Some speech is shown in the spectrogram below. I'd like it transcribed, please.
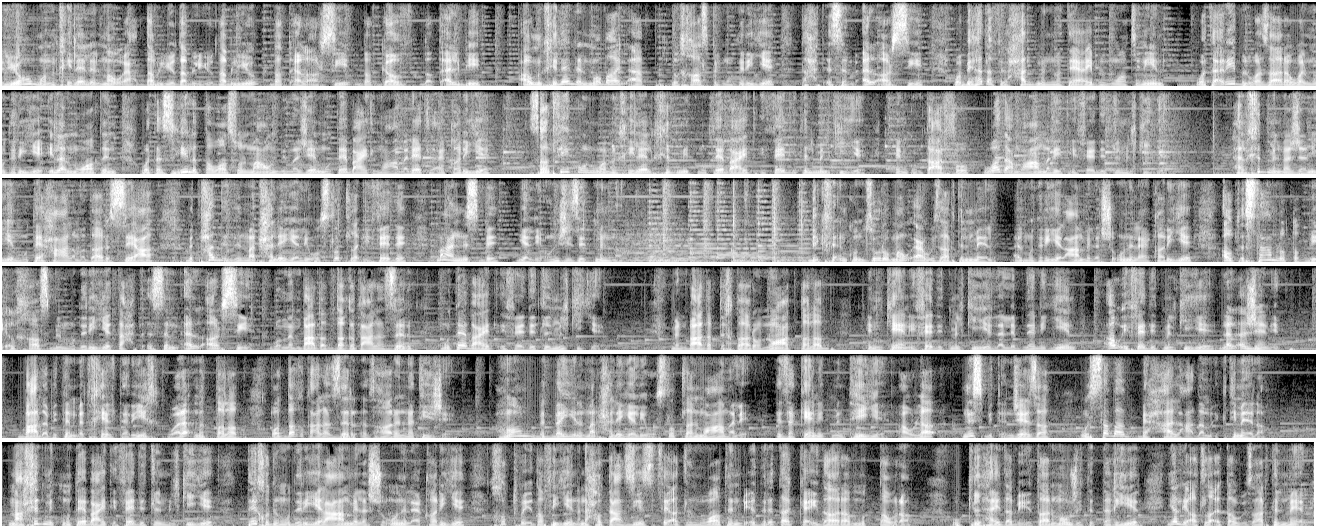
اليوم ومن خلال الموقع www.lrc.gov.lb أو من خلال ال mobile app الخاص بالمديرية تحت اسم LRC وبهدف الحد من متاعب المواطنين وتقريب الوزارة والمديرية إلى المواطن وتسهيل التواصل معهم بمجال متابعة المعاملات العقارية صار فيكم ومن خلال خدمة متابعة إفادة الملكية. إنكم تعرفوا وضع معاملة إفادة الملكية. هالخدمة المجانية المتاحة على مدار الساعة بتحدد المرحلة يلي وصلت لها الإفادة مع النسبة يلي أنجزت منها. بيكفي إنكم تزوروا موقع وزارة المال المديرية العامة للشؤون العقارية أو تستعملوا التطبيق الخاص بالمديرية تحت اسم LRC ومن بعد الضغط على زر متابعة إفادة الملكية. من بعدها بتختاروا نوع الطلب إن كان إفادة ملكية للبنانيين أو إفادة ملكية للأجانب. بعدها بيتم إدخال تاريخ ورقم الطلب والضغط على زر إظهار النتيجة. هون بتبين المرحلة يلي وصلت لها المعاملة إذا كانت منتهية أو لا نسبة إنجازها والسبب بحال عدم اكتمالها. مع خدمة متابعة إفادة الملكية تاخد المديرية العامة للشؤون العقارية خطوة إضافية نحو تعزيز ثقة المواطن بقدرتها كإدارة متطورة. وكل هيدا بإطار موجة التغيير يلي أطلقتها وزارة المال.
